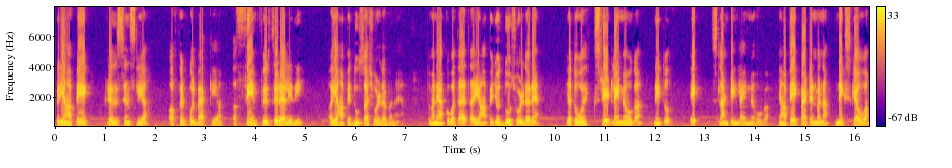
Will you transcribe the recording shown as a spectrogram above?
फिर यहाँ पे एक रेजिस्टेंस लिया और फिर पुल बैक किया और सेम फिर से रैली दी और यहाँ पे दूसरा शोल्डर बनाया। तो मैंने आपको बताया था, यहाँ पे जो दो शोल्डर हैं, या तो वो एक स्ट्रेट लाइन में होगा, नहीं तो एक स्लांटिंग लाइन में होगा। यहाँ पे एक पैटर्न बना नेक्स्ट क्या हुआ?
